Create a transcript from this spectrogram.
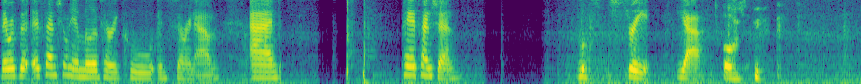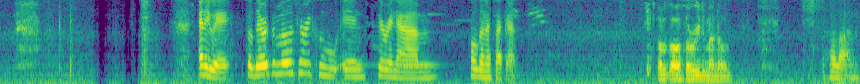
there was a, essentially a military coup in Suriname and pay attention. Look straight. Yeah. Oh, Anyway, so there was a military coup in Suriname. Hold on a second. I was also reading my notes. Hold on.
